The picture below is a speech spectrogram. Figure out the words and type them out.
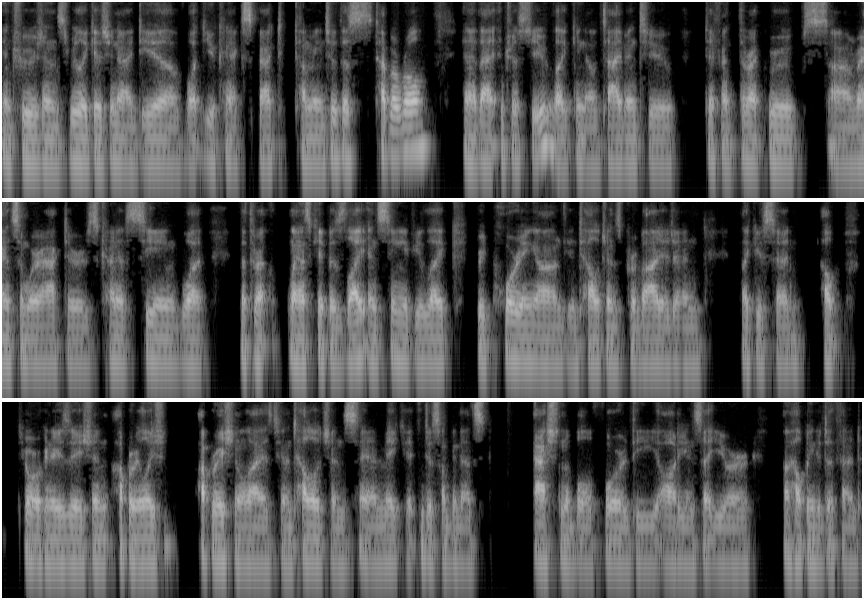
intrusions really gives you an idea of what you can expect coming to this type of role. And if that interests you, like you know, dive into different threat groups, uh, ransomware actors, kind of seeing what the threat landscape is like, and seeing if you like reporting on the intelligence provided, and like you said, help your organization operation operationalize the intelligence and make it into something that's actionable for the audience that you're uh, helping to defend.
